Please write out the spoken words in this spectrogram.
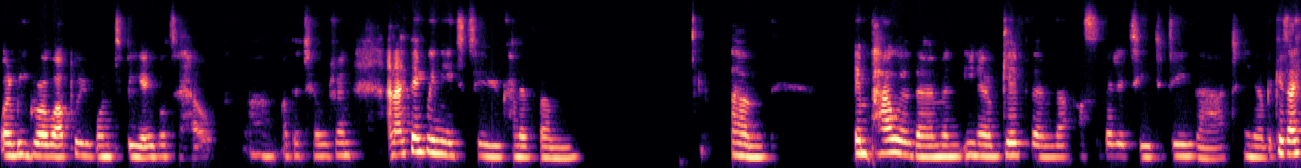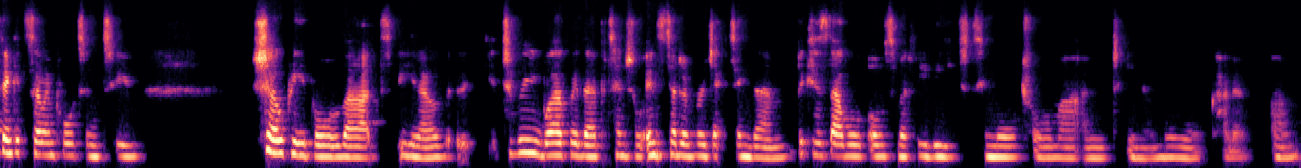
when we grow up we want to be able to help um, other children. And i think we need to kind of um, um, empower them and you know give them that possibility to do that you know because i think it's so important to show people that you know to really work with their potential instead of rejecting them because that will ultimately lead to more trauma and you know more kind of um,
